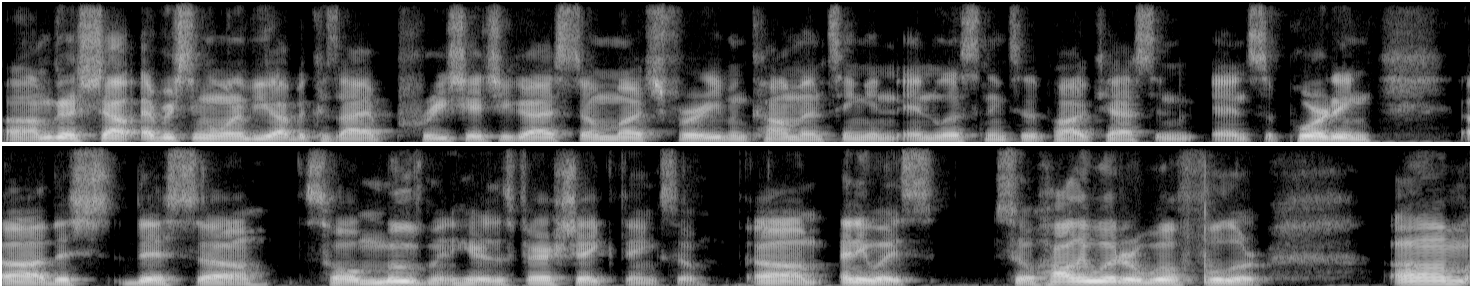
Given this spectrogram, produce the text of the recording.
Uh, I'm going to shout every single one of you out because I appreciate you guys so much for even commenting and, and listening to the podcast and, and supporting uh, this this uh, this whole movement here, this fair shake thing. So, um, anyways, so Hollywood or Will Fuller. Um,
